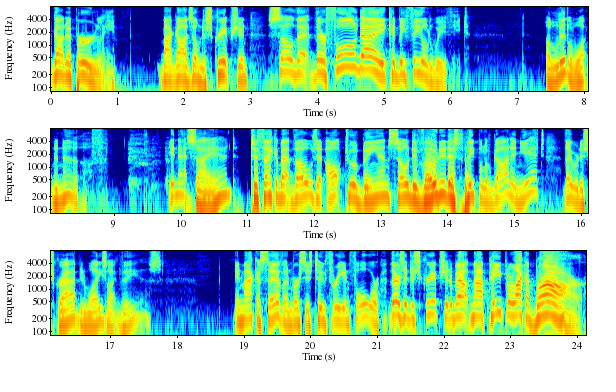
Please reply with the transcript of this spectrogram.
got up early by God's own description so that their full day could be filled with it. A little wasn't enough. Isn't that sad? To think about those that ought to have been so devoted as the people of God, and yet they were described in ways like this. In Micah 7, verses 2, 3, and 4, there's a description about my people are like a briar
